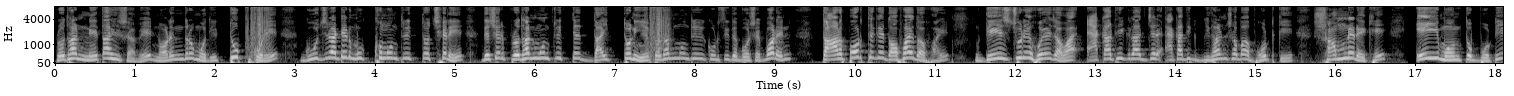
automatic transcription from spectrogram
প্রধান নেতা হিসাবে নরেন্দ্র মোদী টুপ করে গুজরাটের মুখ্যমন্ত্রিত্ব ছেড়ে দেশের প্রধানমন্ত্রিত্বের দায়িত্ব নিয়ে প্রধানমন্ত্রীর কুর্সিতে বসে পড়েন, তারপর থেকে দফায় দফায় দেশ জুড়ে হয়ে যাওয়া একাধিক রাজ্যের একাধিক বিধানসভা ভোটকে সামনে রেখে এই মন্তব্যটি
